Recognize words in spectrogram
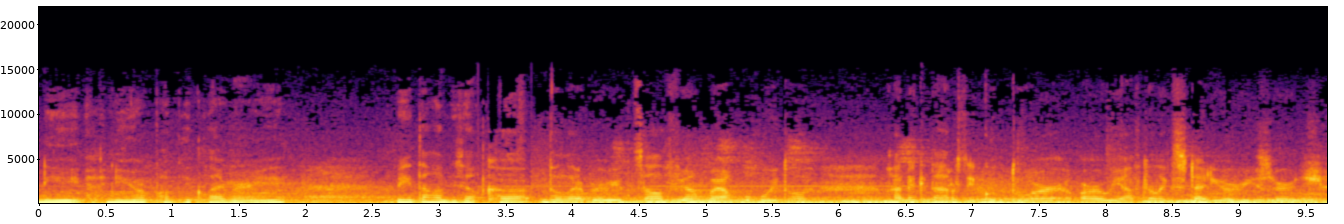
Di New York Public Library. tapi kita nggak bisa ke the library itself yang banyak buku itu. Karena kita harus ikut tour or we have to like study or research.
